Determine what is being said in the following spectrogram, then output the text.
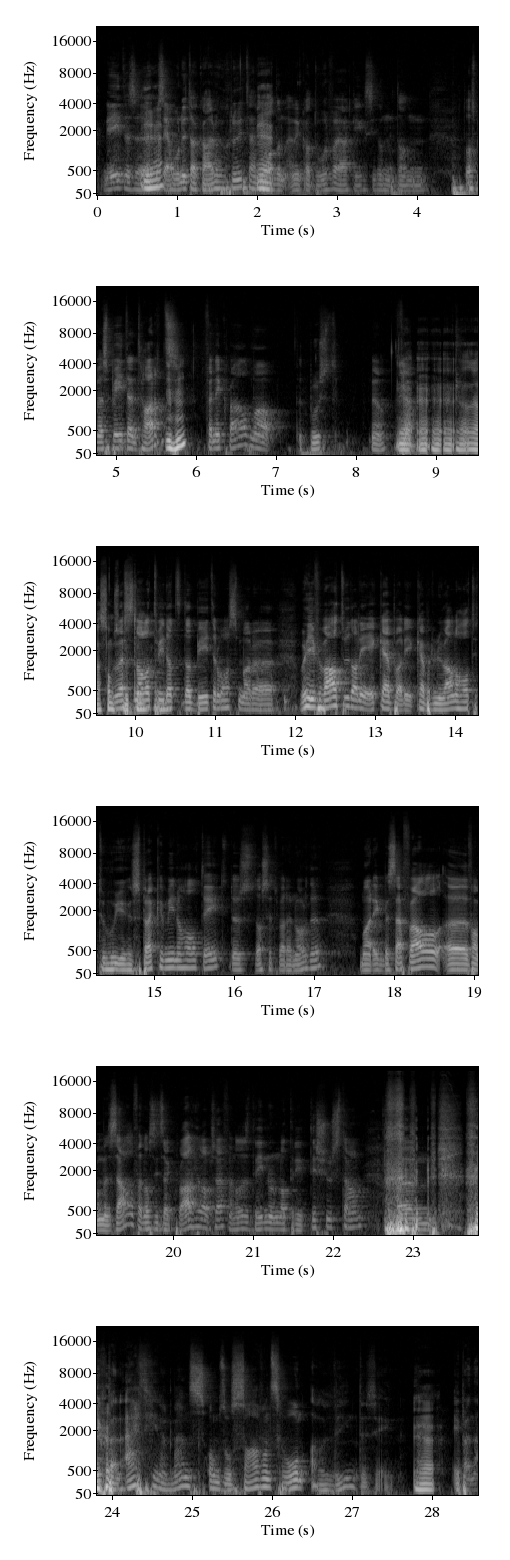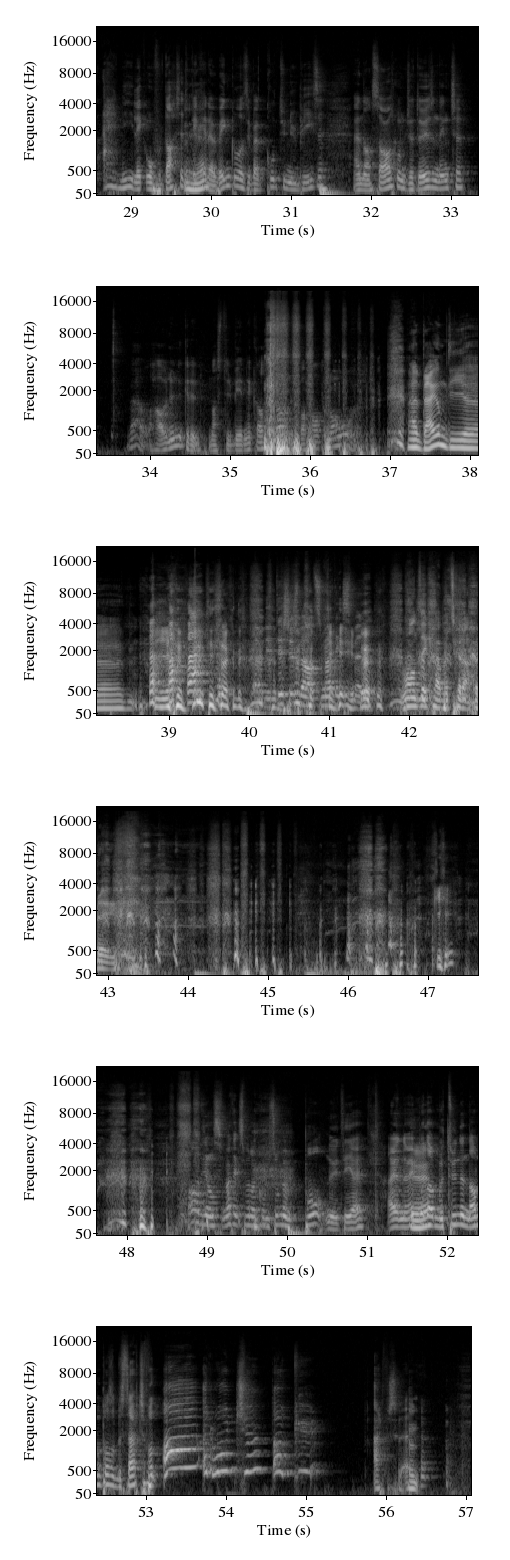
Nee, het is, Ja? we zijn gewoon uit elkaar gegroeid. En, we Ja. hadden, en ik had door van, ja, kijk, zie, dan, dan... Het was mijn spijt in het hart, Mhm. vind ik wel, maar het moest. Ja, Ja, ja, ja, ja, ja, ja, soms we wisten alle twee dat dat beter was, maar eh, we geven wel toe dat allee, ik, heb, allee, ik heb er nu wel nog altijd de goede gesprekken mee, nog altijd, dus dat zit wel in orde. Maar ik besef wel eh, van mezelf, en dat is iets dat ik wel heel erg besef, en dat is de reden waarom dat er hier tissues staan, Ehm, ik ben echt geen mens om zo s'avonds gewoon alleen te zijn. Ja. Ik ben dat echt niet. Like, overdag zit ik Ja. in een winkel, dus ik ben continu bezig. En dan s'avonds kom je thuis en denk je, wel, wat gaan we nu een keer doen? Masturberen ik al gedaan, dus wat valt er nog over? En daarom die... eh die, die zag Ja, nee, het is dus wel het smettingsmiddel, want ik heb het graag gebruikt. Oké. Oh, die ontsmettingsmiddel komt zo mijn poot uit, hè. Als je de winkel Ja. dat moet doen en dan pas besef je van, ah, een wondje, dank u. Echt verschrikkelijk.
